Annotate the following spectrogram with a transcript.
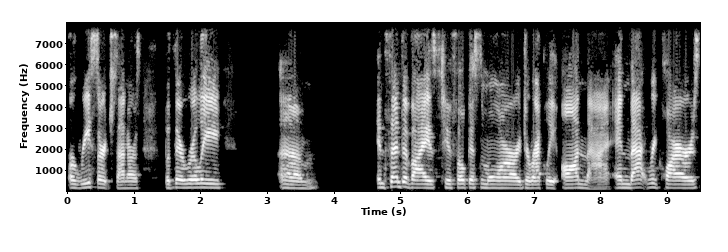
or research centers, but they're really um, incentivized to focus more directly on that. And that requires,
